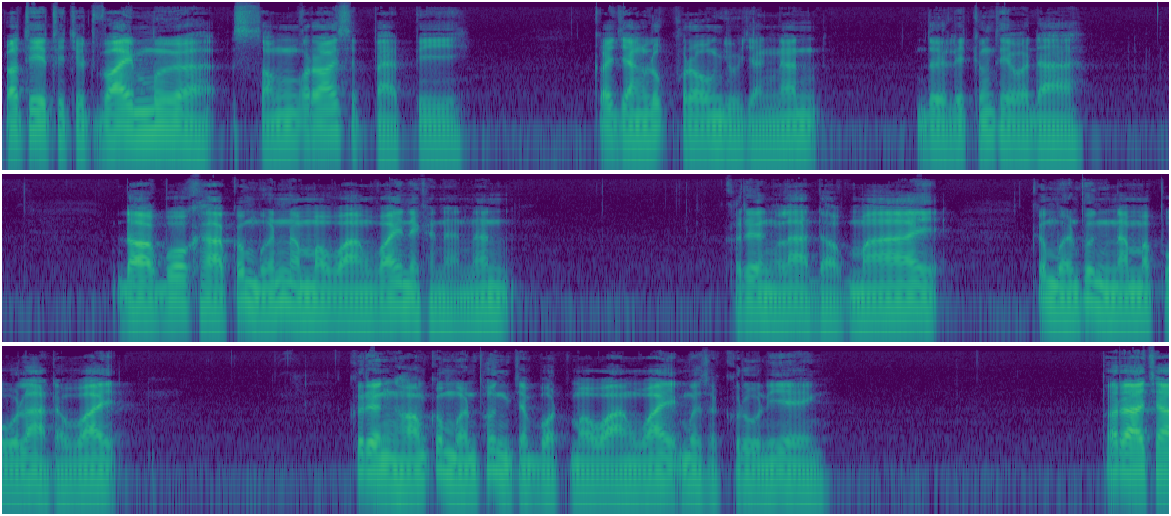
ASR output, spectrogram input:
ประทีปที่จุดไว้เมื่อ 218 ปี ก็ยังลุกโพรงอยู่อย่างนั้น ด้วยฤทธิ์ของเทวดา ดอกบัวขาบก็เหมือนนำมาวางไว้ในขณะนั้น เรื่องลาดดอกไม้ ก็เหมือนเพิ่งนำมาปูลาดเอาไว้ เครื่องหอมก็เหมือนเพิ่งจะบดมาวางไว้เมื่อสักครู่นี้เอง พระราชา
